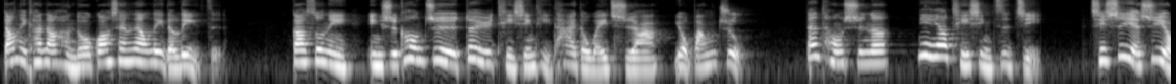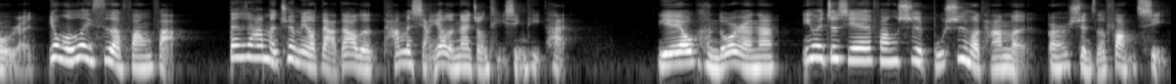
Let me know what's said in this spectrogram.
当你看到很多光鲜亮丽的例子，告诉你饮食控制对于体型体态的维持啊有帮助。但同时呢，你也要提醒自己，其实也是有人用了类似的方法，但是他们却没有达到的他们想要的那种体型体态。也有很多人呢，因为这些方式不适合他们而选择放弃，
